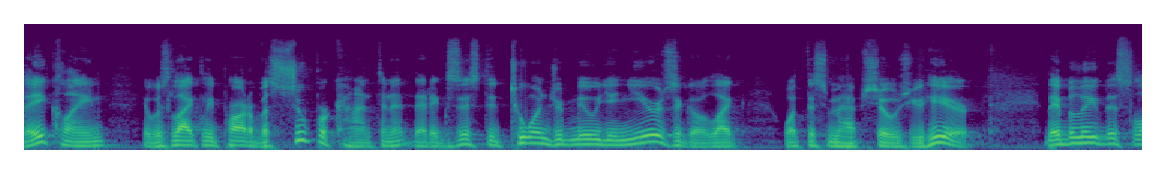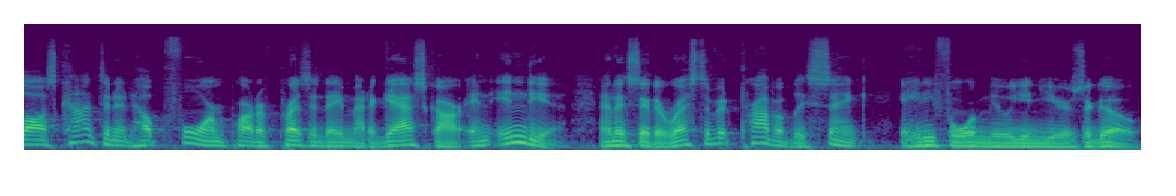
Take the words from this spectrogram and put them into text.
They claim it was likely part of a supercontinent that existed 200 million years ago, like what this map shows you here. They believe this lost continent helped form part of present day Madagascar and India, and they say the rest of it probably sank 84 million years ago.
